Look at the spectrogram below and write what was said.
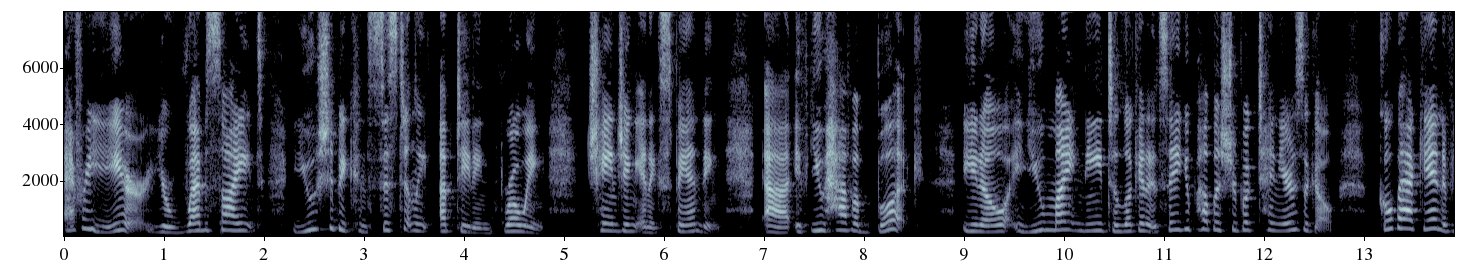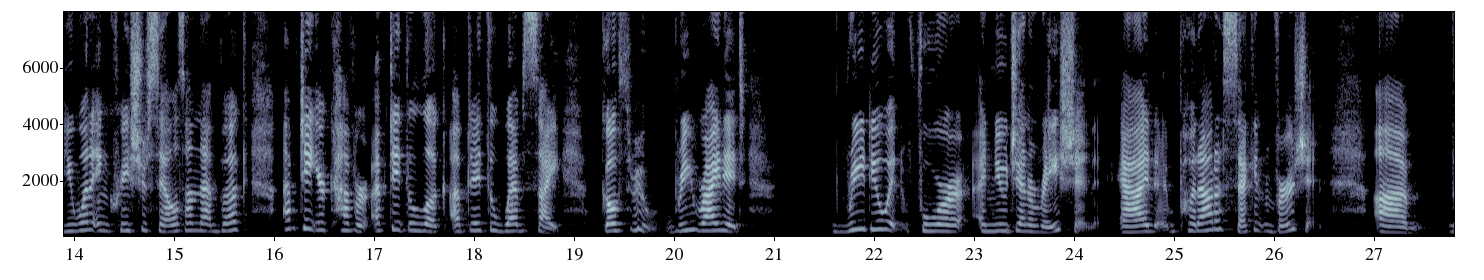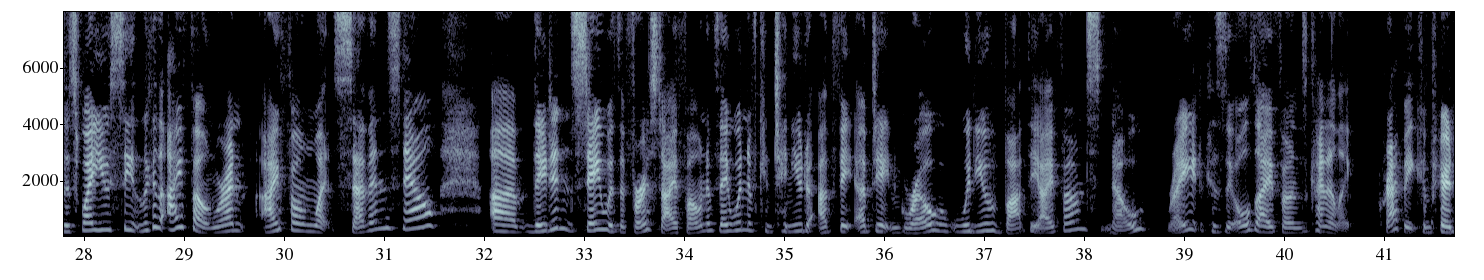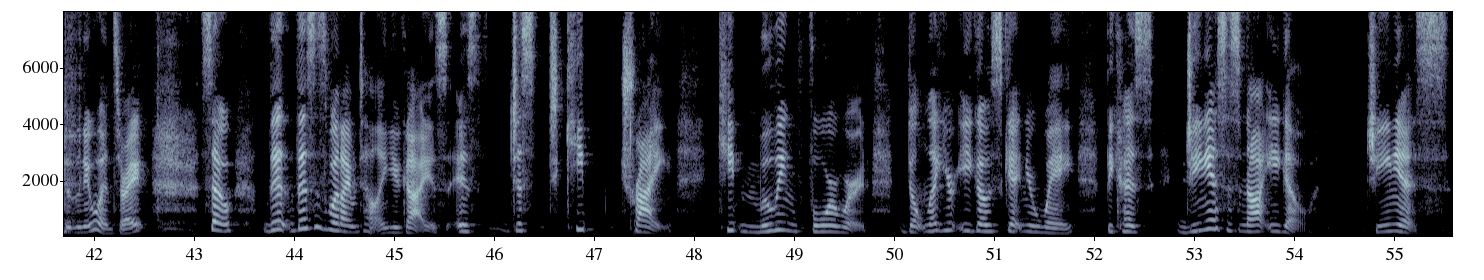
every year. Your website, you should be consistently updating, growing, changing, and expanding. Uh, if you have a book, you know, you might need to look at it. Say you published your book 10 years ago go back in if you want to increase your sales on that book update your cover update the look update the website go through rewrite it redo it for a new generation and put out a second version um, that's why you see look at the iphone we're on iphone what sevens now um, they didn't stay with the first iphone if they wouldn't have continued to update update and grow would you have bought the iphones no right because the old iphones kind of like crappy compared to the new ones, right? So th- this is what I'm telling you guys is just keep trying. Keep moving forward. Don't let your egos get in your way because genius is not ego. Genius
